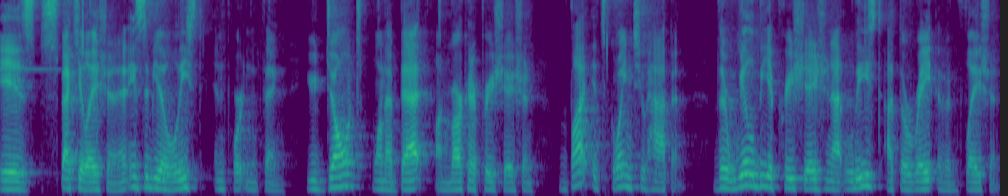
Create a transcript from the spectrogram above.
is speculation. It needs to be the least important thing. You don't want to bet on market appreciation, but it's going to happen. There will be appreciation at least at the rate of inflation.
